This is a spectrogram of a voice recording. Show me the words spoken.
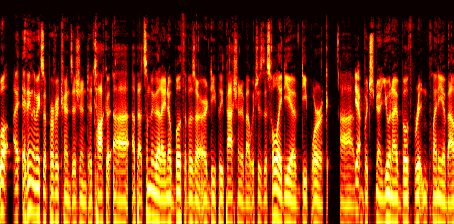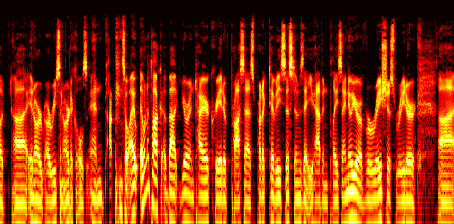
Well, I, I, think that makes a perfect transition to talk uh, about something that I know both of us are, are, deeply passionate about, which is this whole idea of deep work, uh, yeah. which you, know, you, and I have both written plenty about uh, in our, our, recent articles. And uh, so I, I want to talk about your entire creative process, productivity systems that you have in place. I know you're a voracious reader, uh,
